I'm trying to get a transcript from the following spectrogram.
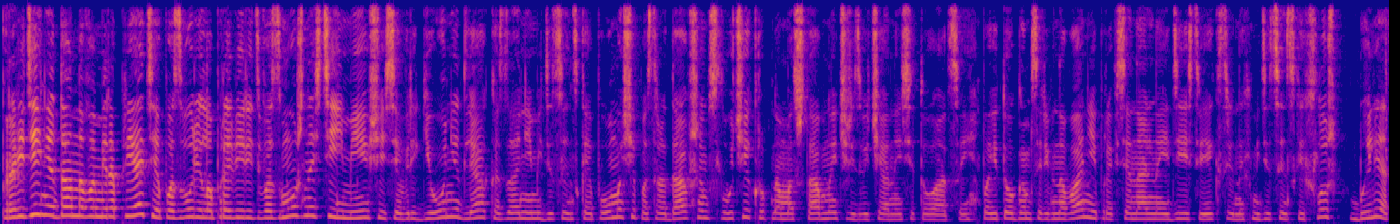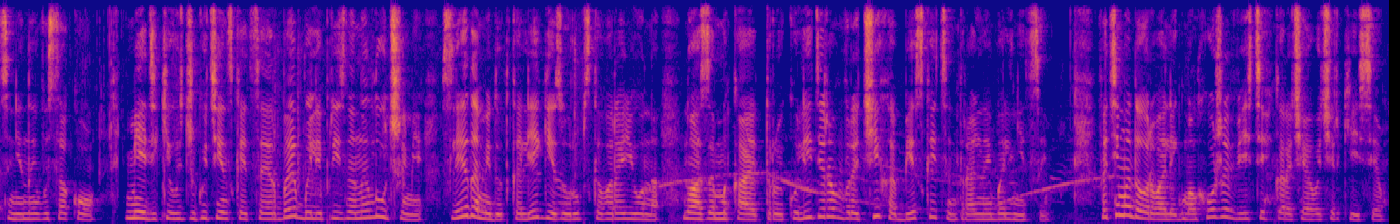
Проведение данного мероприятия позволило проверить возможности, имеющиеся в регионе для оказания медицинской помощи пострадавшим в случае крупномасштабной чрезвычайной ситуации. По итогам соревнований профессиональные действия экстренных медицинских служб были оценены высоко. Медики Усть-Джигутинской ЦРБ были признаны лучшими. Следом идут коллеги из Урубского района, ну а замыкает тройку лидеров врачи Хабесской центральной больницы. Фатима Дорова, Олег Малхожев, Вести, Карачаева, Черкесия.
